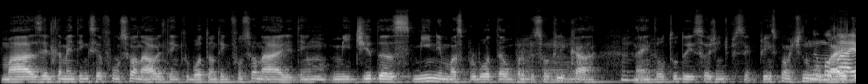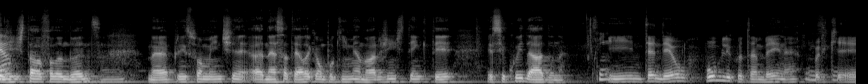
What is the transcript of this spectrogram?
mas ele também tem que ser funcional, ele tem que o botão tem que funcionar, ele tem um, medidas mínimas para o botão para a uhum. pessoa clicar, uhum. né? Então tudo isso a gente principalmente no, no mobile, mobile, que a gente estava falando antes, uhum. né? Principalmente uh, nessa tela que é um pouquinho menor, a gente tem que ter esse cuidado, né? Sim. E entender o público também, né? Isso. Porque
